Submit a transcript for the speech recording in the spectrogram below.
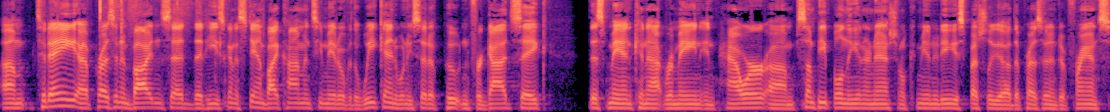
Um, today, uh, President Biden said that he's going to stand by comments he made over the weekend when he said of Putin, for God's sake, this man cannot remain in power. Um, some people in the international community, especially uh, the president of France,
